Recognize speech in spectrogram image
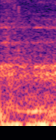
you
